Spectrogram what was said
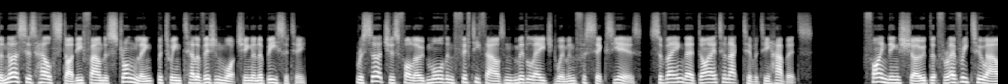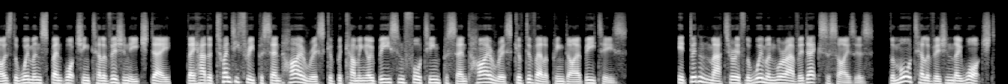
The Nurses' Health Study found a strong link between television watching and obesity. Researchers followed more than 50,000 middle aged women for six years, surveying their diet and activity habits. Findings showed that for every two hours the women spent watching television each day, they had a 23% higher risk of becoming obese and 14% higher risk of developing diabetes. It didn't matter if the women were avid exercisers, the more television they watched,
